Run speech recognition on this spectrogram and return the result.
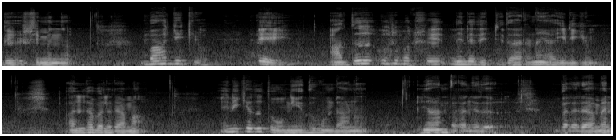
ദേഷ്യമെന്ന്. ഭാഗ്യയ്ക്കോ? ഏയ് അത് ഒരു പക്ഷേ നിന്റെ തെറ്റിദ്ധാരണയായിരിക്കും. അല്ല ബലരാമ എനിക്കത് തോന്നിയത് കൊണ്ടാണ് ഞാൻ പറഞ്ഞത്. ബലരാമൻ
